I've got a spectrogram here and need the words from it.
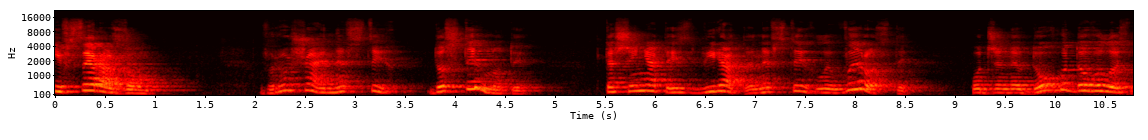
і все разом. Врожай не встиг достигнути, пташенята й звірята не встигли вирости. Отже, невдовго довелось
